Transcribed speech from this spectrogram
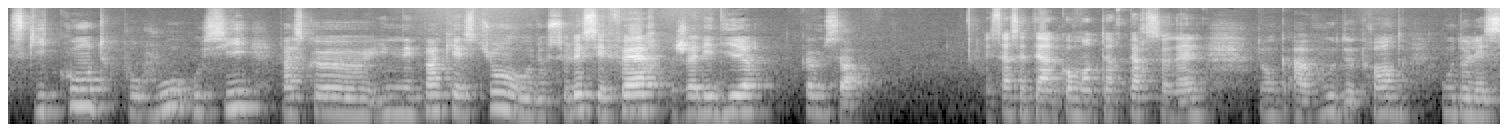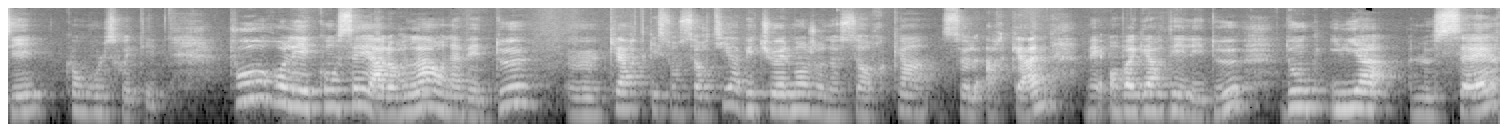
ce qui compte pour vous aussi, parce qu'il n'est pas question de se laisser faire, j'allais dire, comme ça. Et ça, c'était un commentaire personnel, donc à vous de prendre ou de laisser comme vous le souhaitez. Pour les conseils, alors là, on avait deux euh, cartes qui sont sorties. Habituellement, je ne sors qu'un seul arcane, mais on va garder les deux. Donc, il y a le cerf,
